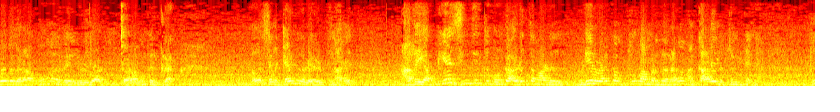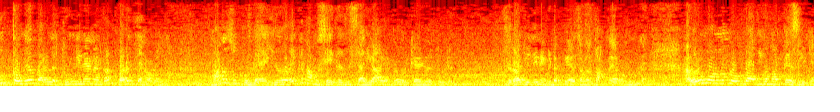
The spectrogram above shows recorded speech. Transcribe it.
போதகராகவும் ஒரு மிக்கவராகவும் இருக்கிறார். அவர் சில கேள்விகளை எழுப்பினார். அதை அப்படியே சிந்தித்து கொண்டு அடுத்த நாள் விடியல் வரைக்கும் தூங்காமல் இருந்ததுனால நான் காலையில் தூங்கிட்டேங்க. தூக்கமே வரல. தூங்கினேன் என்றால் படுத்தேன் அவ்வளோதான் மனசுக்குள்ள இதுவரைக்கும் நாம் செய்தது சரியா? என்ற ஒரு கேள்வி வந்து சிராஜுதீன் என்கிட்ட பேசுனது தான். வேற ஒன்றும் இல்லை. அவரும் ஒன்றும் ரொம்ப அதிகமாக பேசலைங்க.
